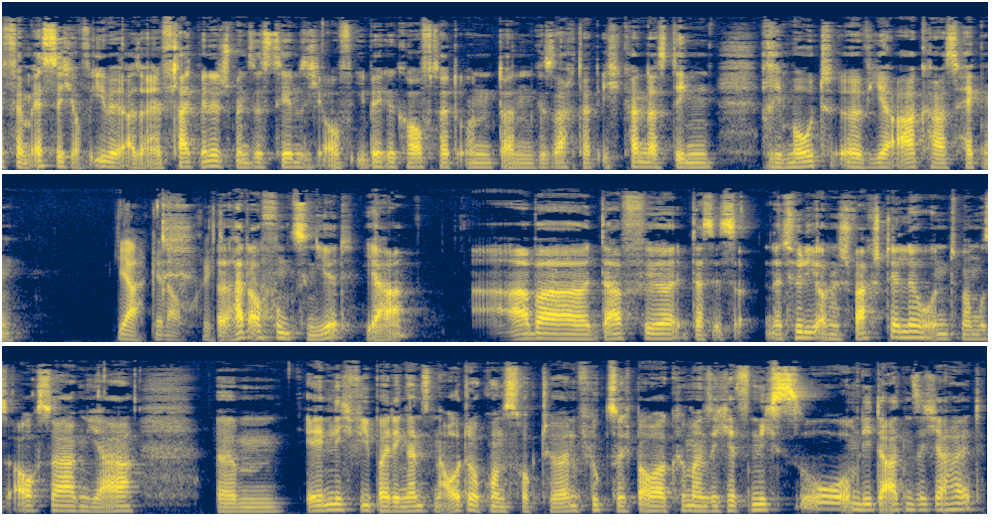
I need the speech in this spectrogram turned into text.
FMS sich auf eBay, also ein Flight Management System sich auf eBay gekauft hat und dann gesagt hat, ich kann das Ding remote äh, via ACAS hacken. Ja, genau, richtig. Hat auch funktioniert, ja aber dafür, das ist natürlich auch eine Schwachstelle und man muss auch sagen, ja, Ähm, ähnlich wie bei den ganzen Autokonstrukteuren, Flugzeugbauer kümmern sich jetzt nicht so um die Datensicherheit.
